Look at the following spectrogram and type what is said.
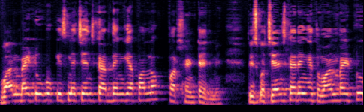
One by two को किसमें चेंज कर देंगे अपन लोग? परसेंटेज में। तो इसको चेंज करेंगे तो वन बाई टू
